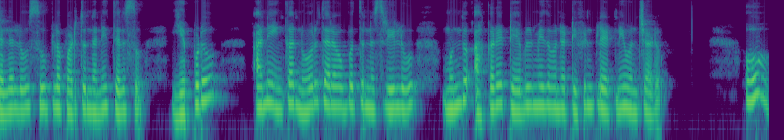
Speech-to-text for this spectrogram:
చెల్లెలు సూప్లో పడుతుందని తెలుసు. ఎప్పుడు? అని ఇంకా నోరు తెరవబోతున్న శ్రీలు ముందు అక్కడే టేబుల్ మీద ఉన్న టిఫిన్ ప్లేట్ని ఉంచాడు. ఓ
